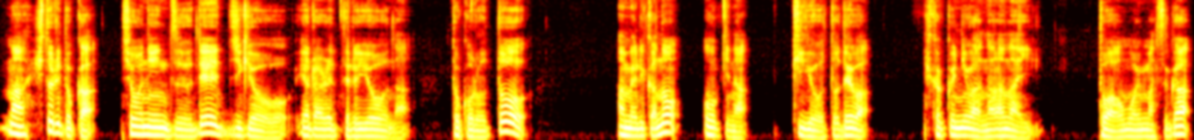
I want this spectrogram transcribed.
まあ、一人とか少人数で事業をやられているようなところと、アメリカの大きな企業とでは比較にはならないとは思いますが、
